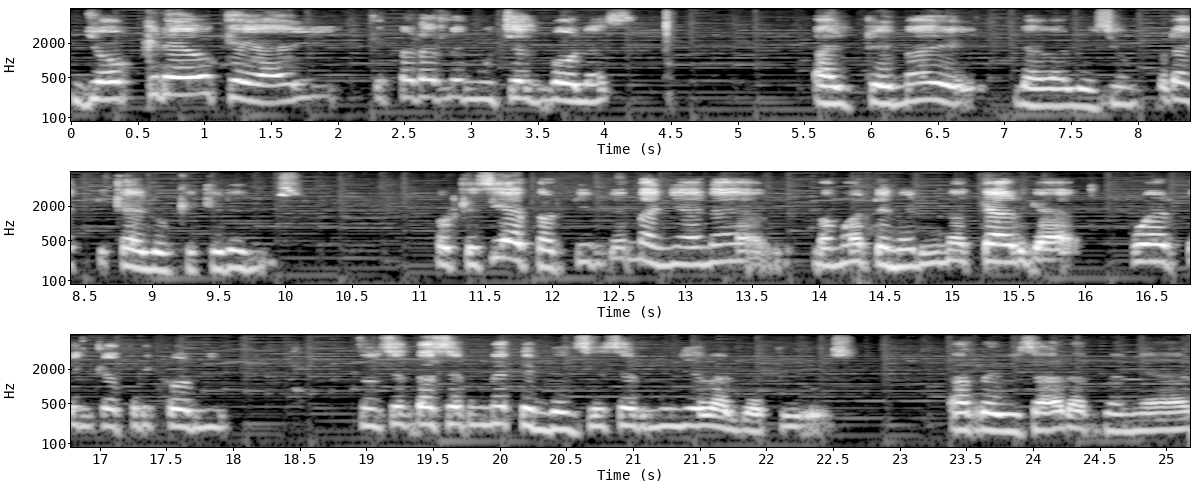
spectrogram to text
yo creo que hay que pararle muchas bolas al tema de la evaluación práctica de lo que queremos. Porque si a partir de mañana vamos a tener una carga fuerte en Capricornio, entonces va a ser una tendencia a ser muy evaluativos, a revisar, a planear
